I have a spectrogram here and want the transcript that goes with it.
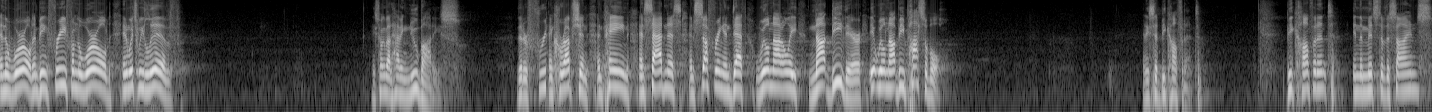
and the world and being free from the world in which we live. He's talking about having new bodies that are free. And corruption and pain and sadness and suffering and death will not only not be there, it will not be possible. And he said, Be confident. Be confident in the midst of the signs,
